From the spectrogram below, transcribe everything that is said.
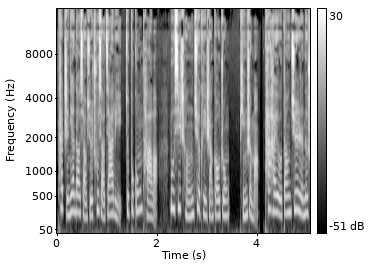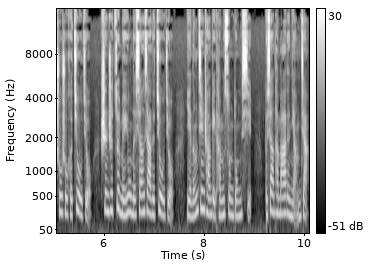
她只念到小学初小，家里就不供她了。陆西城却可以上高中，凭什么？她还有当军人的叔叔和舅舅，甚至最没用的乡下的舅舅，也能经常给他们送东西，不像他妈的娘家。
